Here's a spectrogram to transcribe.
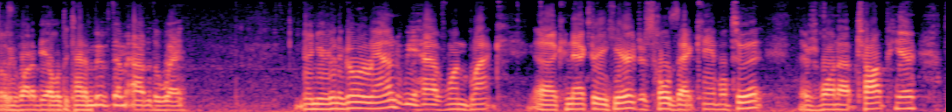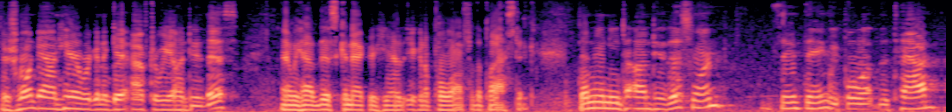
But we want to be able to kind of move them out of the way. Then you're going to go around. We have one black uh, connector here. It just holds that cable to it. There's one up top here. There's one down here we're going to get after we undo this. And we have this connector here that you're going to pull off of the plastic. Then we need to undo this one. Same thing, we pull up the tab.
